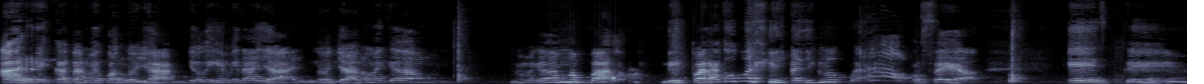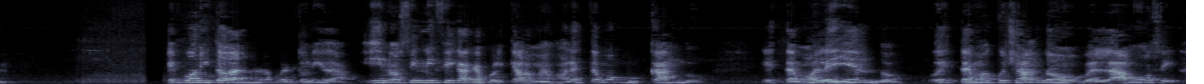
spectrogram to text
a rescatarme cuando ya yo dije, mira, ya no, ya no me quedan, no me quedan más balas, dispara tú porque ya yo no puedo, o sea, este es bonito darnos la oportunidad y no significa que porque a lo mejor estemos buscando, estemos leyendo estemos escuchando, ¿verdad? Música,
